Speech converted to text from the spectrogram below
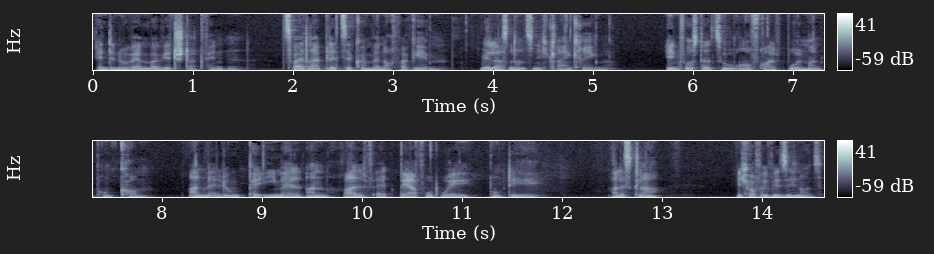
Ende November wird stattfinden. Zwei, drei Plätze können wir noch vergeben. Wir lassen uns nicht kleinkriegen. Infos dazu auf ralfbohlmann.com. Anmeldung per E-Mail an ralf at barefootway.de. Alles klar? Ich hoffe, wir sehen uns.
